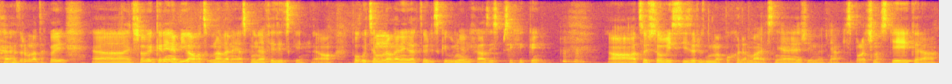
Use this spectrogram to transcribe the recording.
zrovna takový uh, člověk, který nebývá moc unavený, aspoň ne fyzicky. Jo. Pokud jsem unavený, tak to vždycky u mě vychází z psychiky. Mm-hmm a což souvisí s různýma pochodama, jasně, žijeme v nějaké společnosti, která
